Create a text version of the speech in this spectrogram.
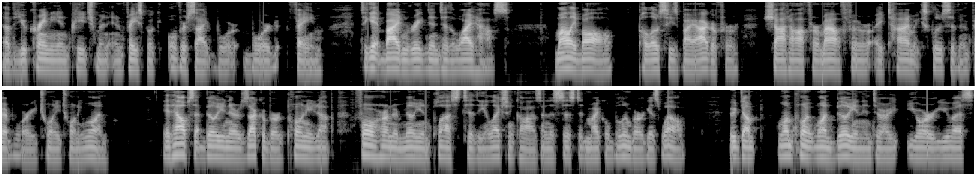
of Ukrainian impeachment and Facebook oversight board fame to get Biden rigged into the White House. Molly Ball, Pelosi's biographer, shot off her mouth for a time exclusive in February 2021. It helps that billionaire Zuckerberg pointed up 400 million plus to the election cause and assisted Michael Bloomberg as well, who dumped 1.1 billion into our, your U.S.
